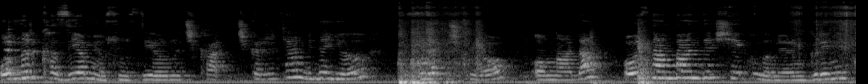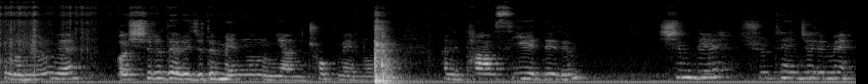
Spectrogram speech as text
Onları kazıyamıyorsunuz yağını çıkar, çıkarırken bir de yağı zor çıkıyor onlardan. O yüzden ben de şey kullanıyorum granit kullanıyorum ve aşırı derecede memnunum yani çok memnunum. Hani tavsiye ederim. Şimdi şu tenceremi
